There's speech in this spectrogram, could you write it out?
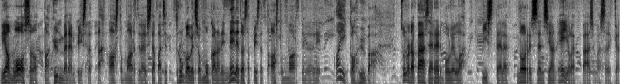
Liam Lawson ottaa 10 pistettä Aston Martinille, jos sitä paitsi Trugovic on mukana, niin 14 pistettä Aston Martinille, niin aika hyvä. Tsunoda pääsee Red Bullilla pisteelle, Norris sen sijaan ei ole pääsemässä, eli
